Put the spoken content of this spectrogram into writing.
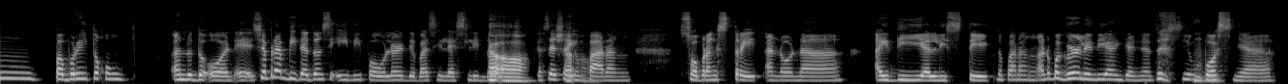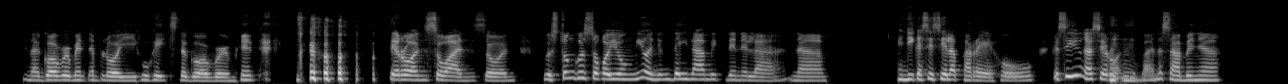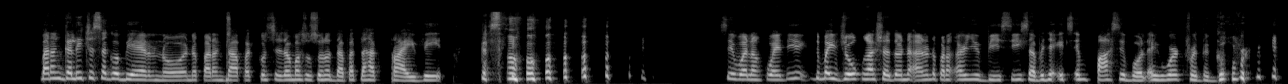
paborito kong ano doon eh syempre ang bida doon si Amy Poehler, 'di ba? Si Leslie Knope kasi siya yung Oo. parang sobrang straight ano na idealistic na parang ano ba girl hindi yan ganyan. Tapos yung Mm. boss niya na government employee who hates the government. Si Ron Swanson. Gustong gusto ko yung yun yung dynamic din nila na hindi kasi sila pareho. Kasi yun nga si Ron di Mm. ba nasabi niya parang galit siya sa gobyerno na parang dapat kung sila masusunod dapat lahat private. Kasi si walang kwenta. Y- May joke nga siya doon na ano na parang are you busy? Sabi niya it's impossible. I work for the government.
